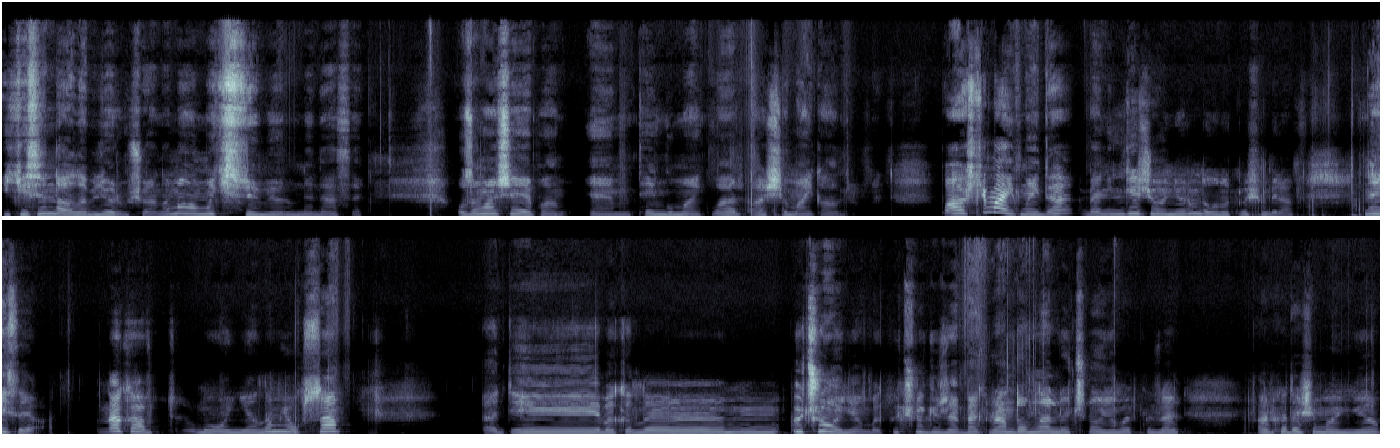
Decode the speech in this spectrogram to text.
İkisini de alabiliyorum şu an ama almak istemiyorum nedense. O zaman şey yapalım. Em, Tengu Mike var. Aşçı Mike alacağım ben. Bu Aşçı Mike mıydı? Ben İngilizce oynuyorum da unutmuşum biraz. Neyse. Knockout mu oynayalım yoksa Hadi bakalım. Üçlü oynayalım bak. Üçlü güzel. Bak randomlarla üçlü oynamak güzel. Arkadaşım oynuyor.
